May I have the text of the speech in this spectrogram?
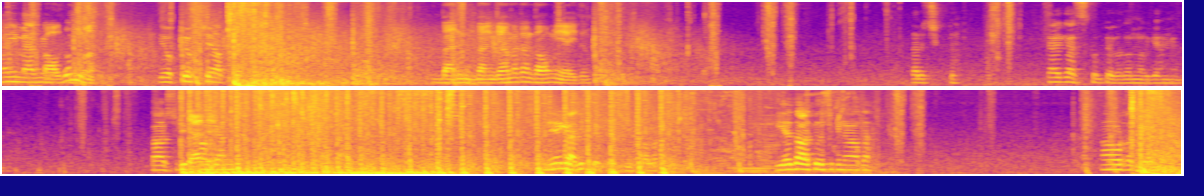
Ay mermi. Aldın mı? Yok yok şey yaptı. Ben ben gelmeden dalmayaydın. Yukarı çıktı. Gel gel sıkıntı yok adamlar gelmedi. Karşı bir Geldi. tam gelmiş. Niye geldik tek başına falan. Diğeri de arkadaşı binada. Ha orada gördüm.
